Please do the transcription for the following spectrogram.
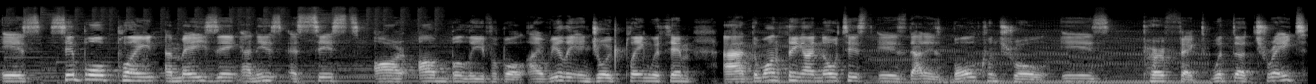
is simple, plain, amazing, and his assists are unbelievable. I really enjoyed playing with him, and the one thing I noticed is that his ball control is perfect. With the trait,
